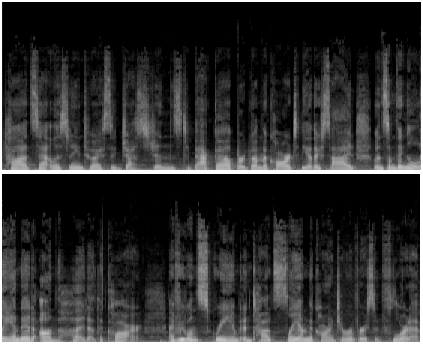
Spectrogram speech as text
Todd sat listening to our suggestions to back up or gun the car to the other side when something landed on the hood of the car. Everyone screamed, and Todd slammed the car into reverse in Florida.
